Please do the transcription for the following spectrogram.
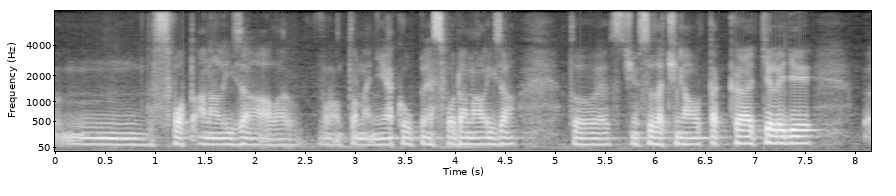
uh, SWOT analýza, ale ono to není jako úplně SWOT analýza, to je s čím se začínal, tak uh, ti lidi uh,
